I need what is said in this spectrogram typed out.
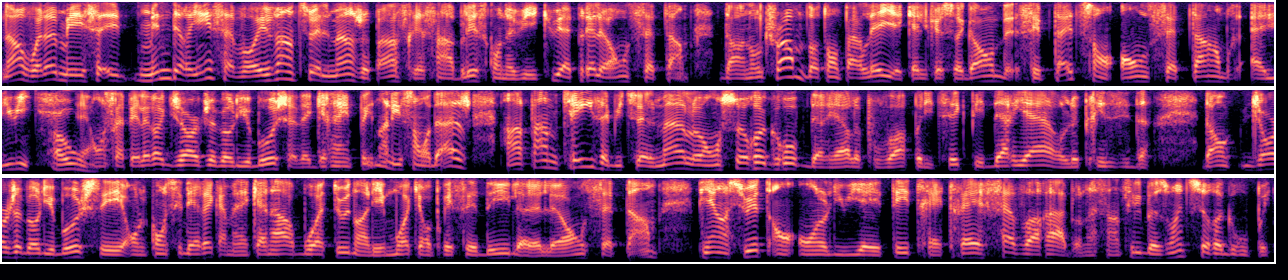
Non, voilà, mais mine de rien, ça va éventuellement, je pense, ressembler à ce qu'on a vécu après le 11 septembre. Donald Trump, dont on parlait il y a quelques secondes, c'est peut-être son 11 septembre à lui. Euh, on se rappellera que George W. Bush avait grimpé dans les sondages. En temps de crise, habituellement, là, on se regroupe derrière le pouvoir politique puis derrière le président. Donc, George W. Bush, c'est, on le considérait comme un canard boiteux dans les mois qui ont précédé le, le 11 septembre. Puis ensuite, on, on lui a été très, très favorable. On a senti le besoin de se regrouper.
